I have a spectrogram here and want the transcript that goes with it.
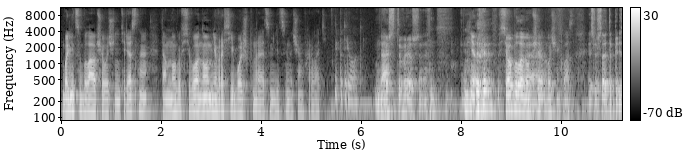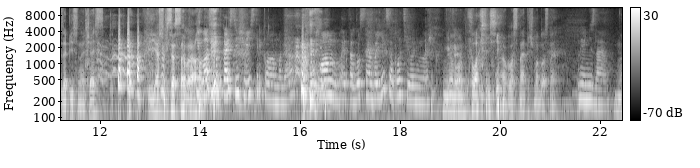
больница была вообще очень интересная, там много всего, но мне в России больше понравится медицина, чем в Хорватии. Ты патриот. Да. Кажется, ты врешь. Нет, все было вообще очень классно. Если что, это перезаписанная часть. Я же все собрал. И у вас в подкасте еще есть реклама, да? Вам эта областная больница оплатила немножко. Ну, флаг висит. Областная? Почему областная? Ну, я не знаю. Ну,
